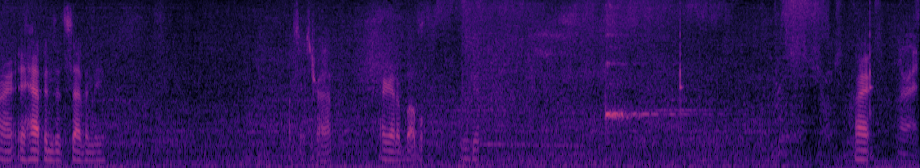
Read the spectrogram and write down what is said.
Alright, it happens at 70. Bust this trap. I got a bubble. I'm good. Alright, Alright.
